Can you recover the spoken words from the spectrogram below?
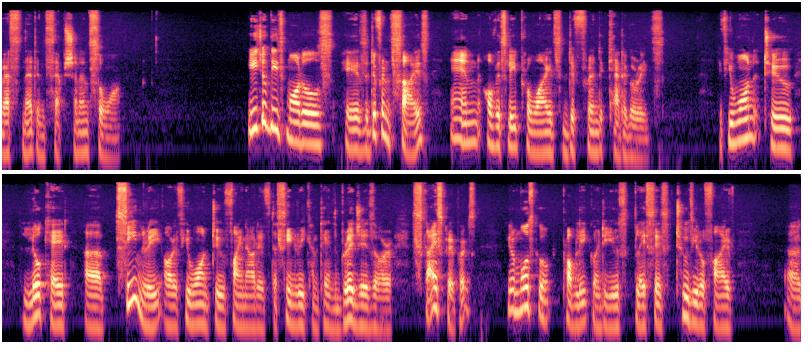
ResNet, Inception, and so on. Each of these models is a different size and obviously provides different categories. If you want to locate a scenery or if you want to find out if the scenery contains bridges or skyscrapers, you're most go probably going to use Places 205 uh,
